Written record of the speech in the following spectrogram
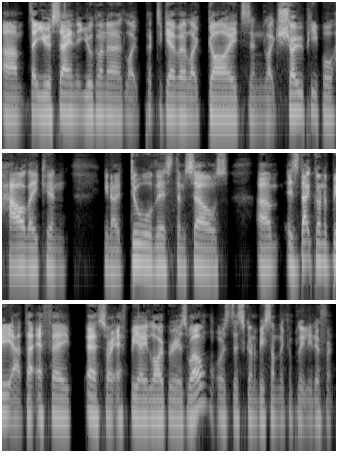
um, that you were saying that you're gonna like put together like guides and like show people how they can, you know, do all this themselves. Um, is that going to be at that FA, uh, sorry, FBA library as well, or is this going to be something completely different?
